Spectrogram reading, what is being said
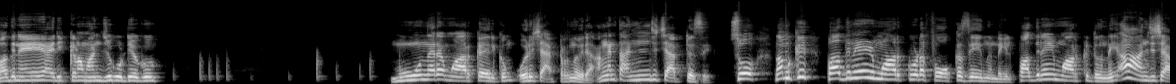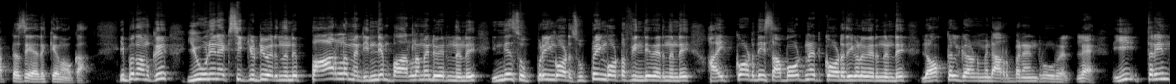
പതിനേഴ് ആയിരിക്കണം. അഞ്ച് കൂട്ടി നോക്കൂ. മൂന്നര മാർക്കായിരിക്കും ഒരു ചാപ്റ്ററിന് വരിക. അങ്ങനത്തെ അഞ്ച് ചാപ്റ്റേഴ്സ് സോ നമുക്ക് പതിനേഴ് മാർക്ക് കൂടെ ഫോക്കസ് ചെയ്യുന്നുണ്ടെങ്കിൽ പതിനേഴ് മാർക്ക് കിട്ടുന്നുണ്ടെങ്കിൽ ആ അഞ്ച് ചാപ്റ്റേഴ്സ് ഏതൊക്കെയാ നോക്കാം. ഇപ്പൊ നമുക്ക് യൂണിയൻ എക്സിക്യൂട്ടീവ് വരുന്നുണ്ട് പാർലമെന്റ് ഇന്ത്യൻ പാർലമെന്റ് വരുന്നുണ്ട് ഇന്ത്യൻ സുപ്രീം കോടതി സുപ്രീം കോർട്ട് ഓഫ് ഇന്ത്യ വരുന്നുണ്ട് ഹൈക്കോടതി സബോർഡിനേറ്റ് കോടതികൾ വരുന്നുണ്ട് local government urban and rural അല്ലേ ഈ ഇത്രയും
